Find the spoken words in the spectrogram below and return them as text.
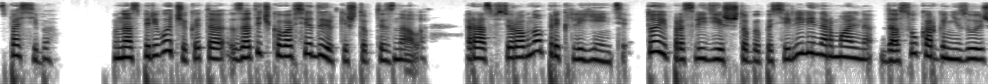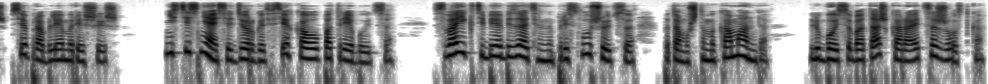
Спасибо. У нас переводчик — это затычка во все дырки, чтоб ты знала. Раз все равно при клиенте, то и проследишь, чтобы поселили нормально, досуг организуешь, все проблемы решишь. Не стесняйся дергать всех, кого потребуется. Свои к тебе обязательно прислушаются, потому что мы команда. Любой саботаж карается жестко.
